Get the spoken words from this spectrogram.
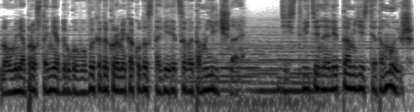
Но у меня просто нет другого выхода, кроме как удостовериться в этом лично. Действительно ли там есть эта мышь?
